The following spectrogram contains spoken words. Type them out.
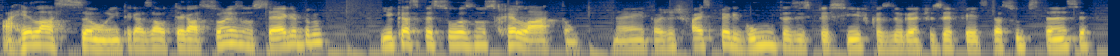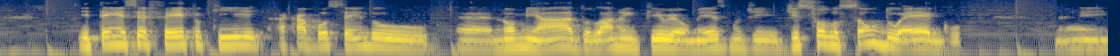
a relação entre as alterações no cérebro e o que as pessoas nos relatam. Né? Então, a gente faz perguntas específicas durante os efeitos da substância e tem esse efeito que acabou sendo é, nomeado lá no Imperial mesmo de dissolução do ego. Né?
